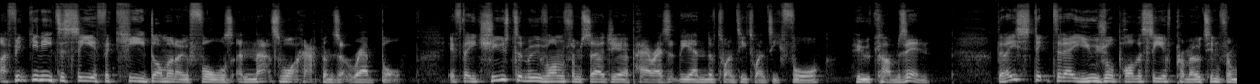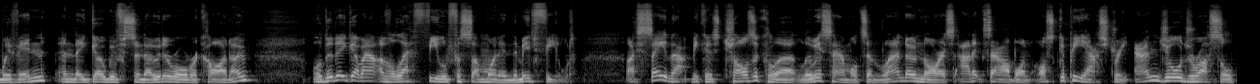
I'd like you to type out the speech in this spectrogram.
I think you need to see if a key domino falls, and that's what happens at Red Bull. If they choose to move on from Sergio Perez at the end of 2024, who comes in? Do they stick to their usual policy of promoting from within and they go with Tsunoda or Ricciardo? Or do they go out of left field for someone in the midfield? I say that because Charles Leclerc, Lewis Hamilton, Lando Norris, Alex Albon, Oscar Piastri, and George Russell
